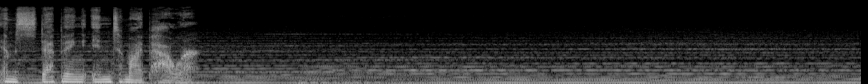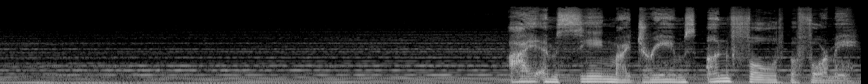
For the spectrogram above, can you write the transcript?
am stepping into my power. I am seeing my dreams unfold before me.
